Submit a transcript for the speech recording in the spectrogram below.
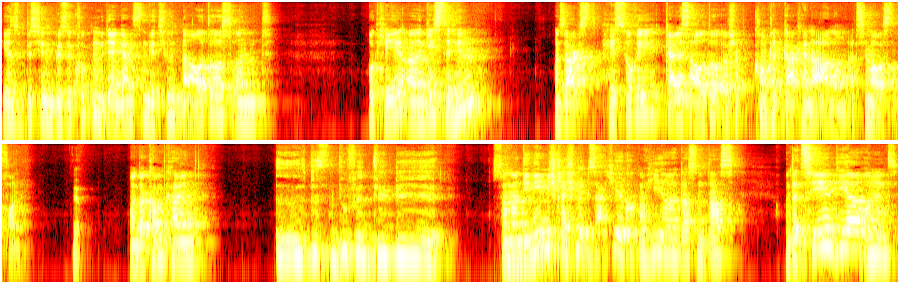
die so ein bisschen böse gucken mit ihren ganzen getunten Autos und okay, und dann gehst du hin und sagst, hey, sorry, geiles Auto, aber ich habe komplett gar keine Ahnung, erzähl mal was davon. Ja. Und da kommt kein, äh, was bist denn du für ein Typi? Sondern die nehmen mich gleich mit und sagen, hier, guck mal hier, das und das und erzählen dir und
